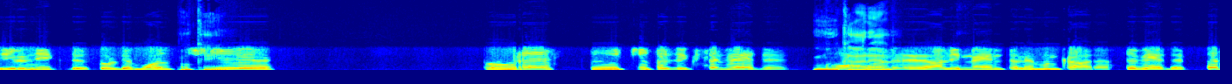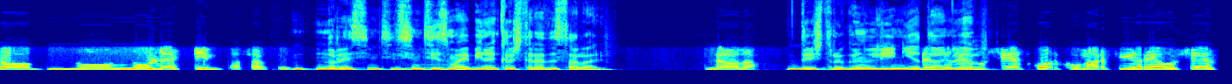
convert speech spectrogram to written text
zilnic destul de mult Ok. și în rest, ce să zic, se vede. Mâncarea? Ouăle, alimentele, mâncarea, se vede. Dar nu, nu le simt, așa să zic. Nu le simțiți. Simțiți mai bine creșterea de salariu. Da, da. Deci, trăgând linie, Deci Daniel, reușesc, oricum ar fi, reușesc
